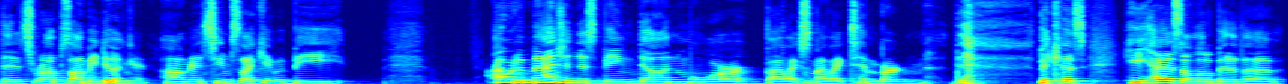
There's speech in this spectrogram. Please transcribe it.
that it's Rob Zombie doing it. Um, it seems like it would be. I would imagine this being done more by like somebody like Tim Burton, because he has a little bit of the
